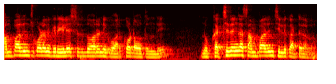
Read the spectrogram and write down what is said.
సంపాదించుకోవడానికి రియల్ ఎస్టేట్ ద్వారా నీకు వర్కౌట్ అవుతుంది. నువ్వు ఖచ్చితంగా సంపాదించి ఇల్లు కట్టగలవు.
